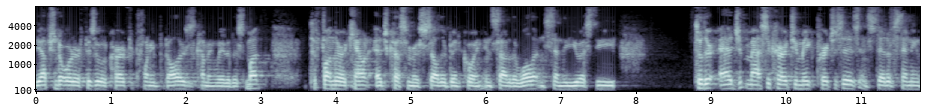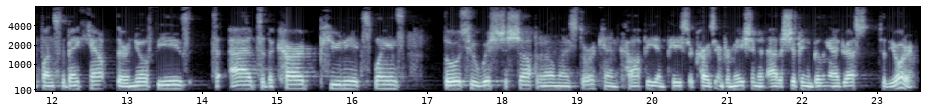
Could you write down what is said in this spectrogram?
The option to order a physical card for $20 is coming later this month. To fund their account, Edge customers sell their Bitcoin inside of their wallet and send the USD to their Edge MasterCard to make purchases instead of sending funds to the bank account. There are no fees to add to the card. Puey explains those who wish to shop at an online store can copy and paste their card's information and add a shipping and billing address to the order.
